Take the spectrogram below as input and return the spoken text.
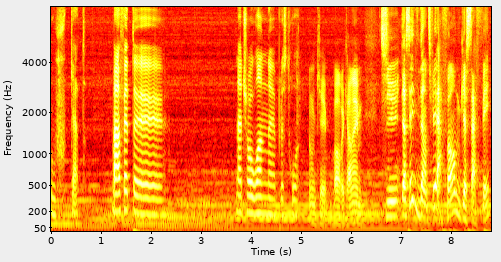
Ouf, 4. Ben, en fait, euh, Natural One euh, plus 3. Ok, bon, ben quand même. tu essaies d'identifier la forme que ça fait.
